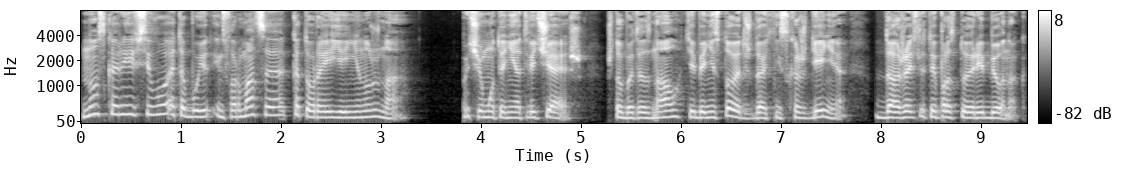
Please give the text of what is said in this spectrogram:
но, скорее всего, это будет информация, которая ей не нужна. Почему ты не отвечаешь? Чтобы ты знал, тебе не стоит ждать нисхождения, даже если ты простой ребенок.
